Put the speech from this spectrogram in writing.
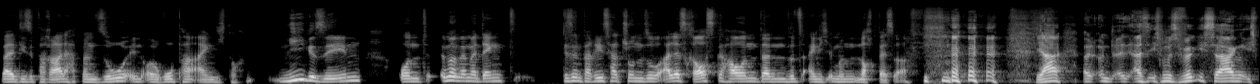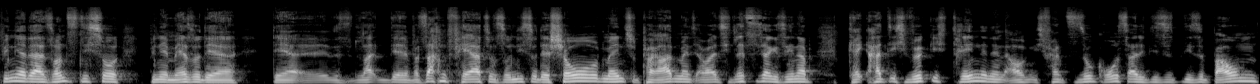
weil diese Parade hat man so in Europa eigentlich noch nie gesehen und immer wenn man denkt, Disney in Paris hat schon so alles rausgehauen, dann wird es eigentlich immer noch besser. ja, und, und also ich muss wirklich sagen, ich bin ja da sonst nicht so, ich bin ja mehr so der der, äh, der Sachen fährt und so, nicht so der Showmensch und Paradenmensch, aber als ich letztes Jahr gesehen habe, hatte ich wirklich Tränen in den Augen. Ich fand es so großartig, diese, diese Baum,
